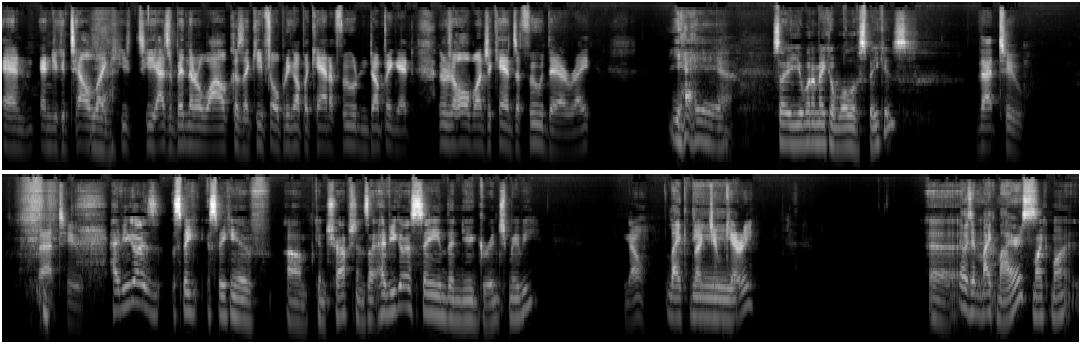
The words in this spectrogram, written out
And and you could tell like he he hasn't been there a while because like keeps opening up a can of food and dumping it. There's a whole bunch of cans of food there, right? Yeah, yeah, yeah. Yeah. So you want to make a wall of speakers? That too. That too. Have you guys speak speaking of um, contraptions? Like, have you guys seen the new Grinch movie? No. Like the Like Jim Carrey? No, is it Mike Myers? Mike Myers?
